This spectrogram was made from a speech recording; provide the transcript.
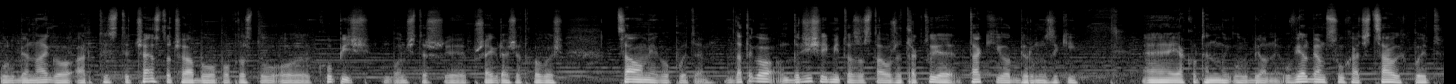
ulubionego artysty, często trzeba było po prostu o, kupić bądź też e, przegrać od kogoś całą jego płytę. Dlatego do dzisiaj mi to zostało, że traktuję taki odbiór muzyki e, jako ten mój ulubiony. Uwielbiam słuchać całych płyt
